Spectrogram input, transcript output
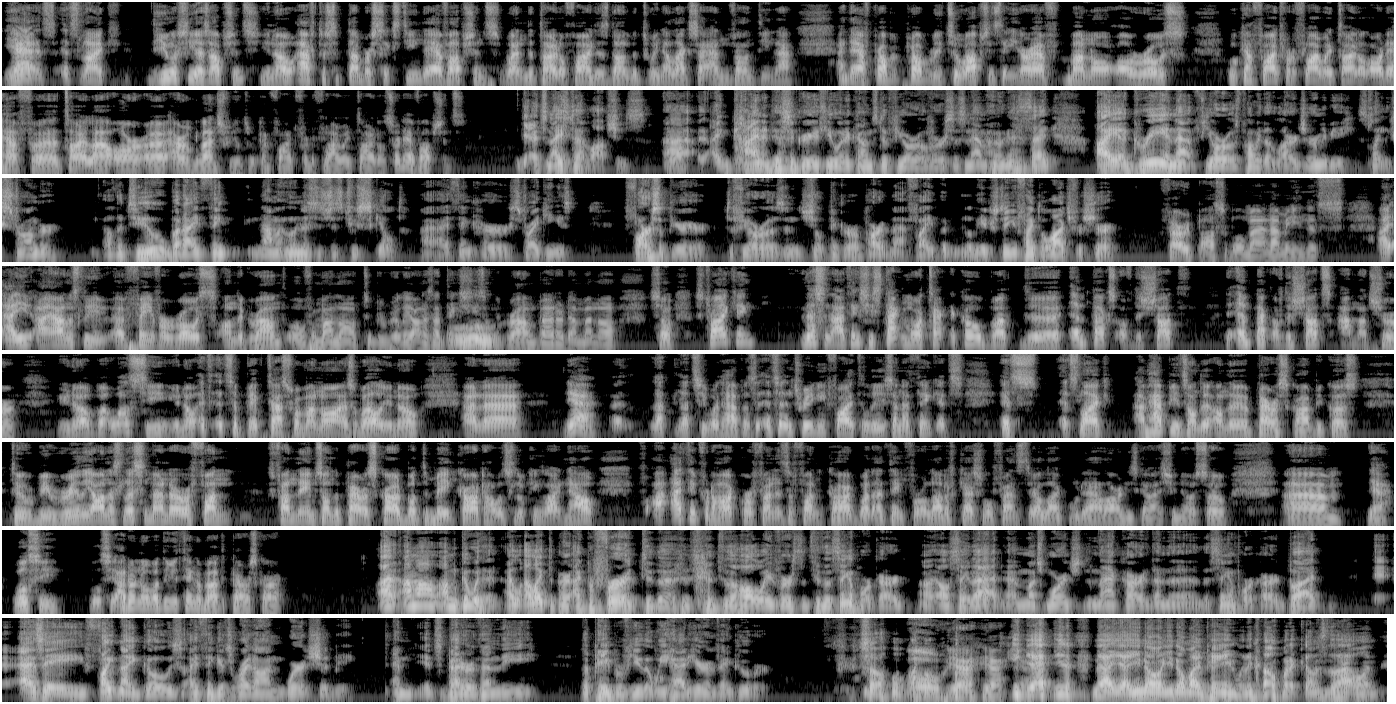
yeah, it's it's like the UFC has options, you know. After September 16, they have options when the title fight is done between Alexa and Valentina, and they have prob- probably two options. They either have Manon or Rose who can fight for the flyweight title, or they have uh, Taila or uh, Erin Blanchfield who can fight for the flyweight title. So they have options. Yeah, it's nice to have options. Yeah. Uh, I kind of disagree with you when it comes to Fiorot versus Namajunas. I, I agree in that Fiorot is probably the larger, maybe slightly stronger of the two, but I think Namajunas is just too skilled. I, I think her striking is far superior to Fiorot's, and she'll pick her apart in that fight. But it'll be an interesting fight to watch for sure. Very possible, man. I mean, it's I I, I honestly uh, favor Rose on the ground over Manon. To be really honest, I think Ooh. she's on the ground better than Manon. So striking, listen, I think she's more technical, but the impacts of the shot, the impact of the shots, I'm not sure you know. But we'll see, you know. It's it's a big test for Manon as well, you know, and uh, yeah, uh, let let's see what happens. It's an intriguing fight at least, and I think it's it's it's like I'm happy it's on the on the Paris card because to be really honest, listen, man, there are fun fun names on the Paris card, but the main card, how it's looking like now, I, I, think for the hardcore fan, it's a fun card, but I think for a lot of casual fans, they're like, who the hell are these guys, you know? So, um, yeah, we'll see we'll see. I don't know. What do you think about the Paris card? I, am I'm, I'm good with it. I, I like the Paris. I prefer it to the to the Holloway versus to the Singapore card. I'll say okay. that. I'm much more interested in that card than the the Singapore card. But as a fight night goes, I think it's right on where it should be, and it's better than the the pay per view that we had here in Vancouver. So oh yeah yeah yeah, yeah you know, no yeah you know you know my pain when it comes when it comes to that one.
